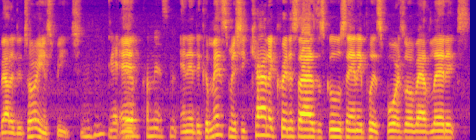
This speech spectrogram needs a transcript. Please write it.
valedictorian speech. Mm-hmm. At And- the commencement. And at the commencement, she kind of criticized the school, saying they put sports over athletics.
